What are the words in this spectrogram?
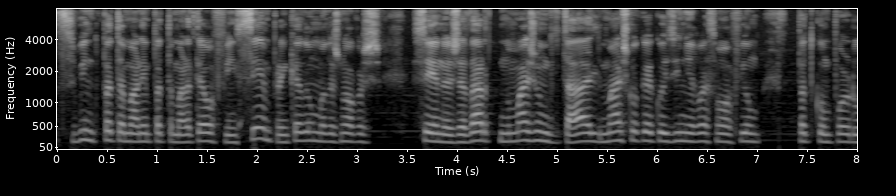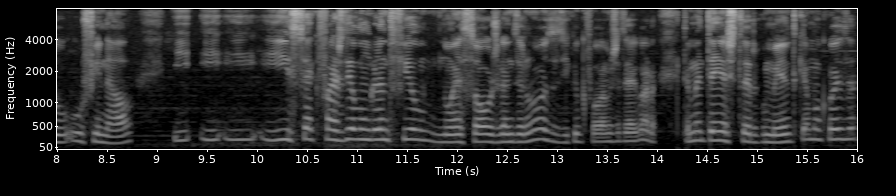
subindo de patamar em patamar até ao fim, sempre em cada uma das novas cenas, a dar-te mais um detalhe, mais qualquer coisinha em relação ao filme para te compor o, o final. E, e, e, isso é que faz dele um grande filme, não é só os grandes Rosas e aquilo que falámos até agora. Também tem este argumento que é uma coisa.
